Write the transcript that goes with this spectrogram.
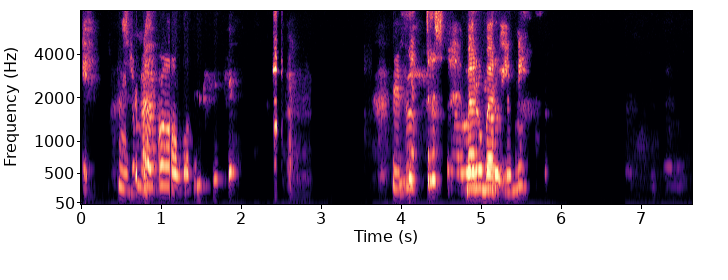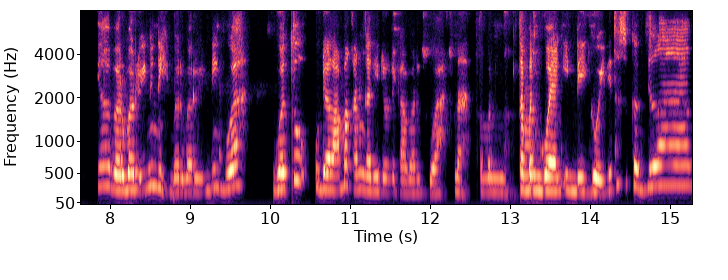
eh gue. Itu iya terus baru-baru ini ya baru-baru ini nih baru-baru ini gue gue tuh udah lama kan gak tidur di kamar gue nah temen temen gue yang indigo ini tuh suka bilang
